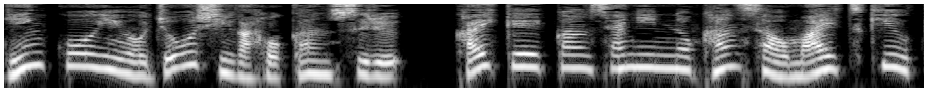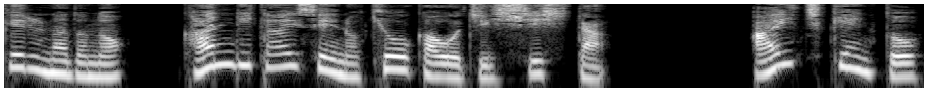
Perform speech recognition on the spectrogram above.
銀行員を上司が保管する会計監査人の監査を毎月受けるなどの管理体制の強化を実施した。愛知県と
